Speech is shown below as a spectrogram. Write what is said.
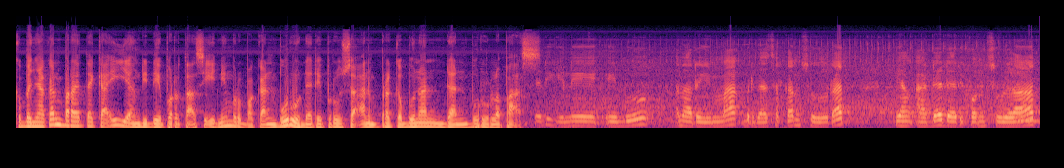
Kebanyakan para TKI yang dideportasi ini merupakan buruh dari perusahaan perkebunan dan buruh lepas. Jadi gini, Ibu menerima berdasarkan surat yang ada dari konsulat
